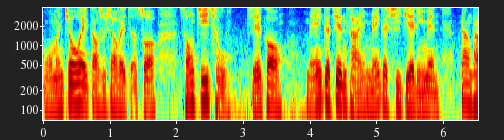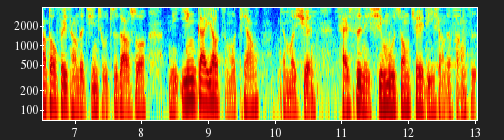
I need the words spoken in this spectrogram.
我们就会告诉消费者说，从基础结构。每一个建材，每一个细节里面，让他都非常的清楚，知道说你应该要怎么挑、怎么选，才是你心目中最理想的房子。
